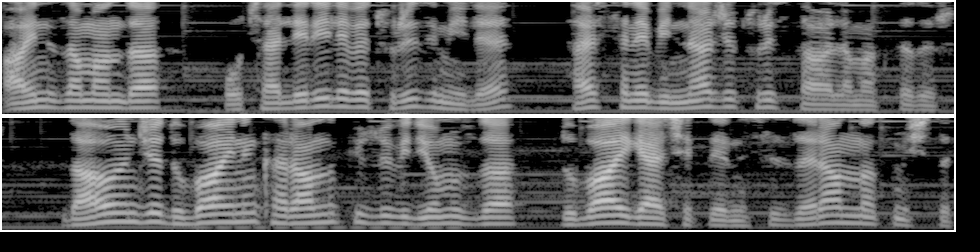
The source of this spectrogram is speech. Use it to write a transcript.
aynı zamanda otelleriyle ve turizmiyle her sene binlerce turist ağırlamaktadır. Daha önce Dubai'nin karanlık yüzü videomuzda Dubai gerçeklerini sizlere anlatmıştık.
